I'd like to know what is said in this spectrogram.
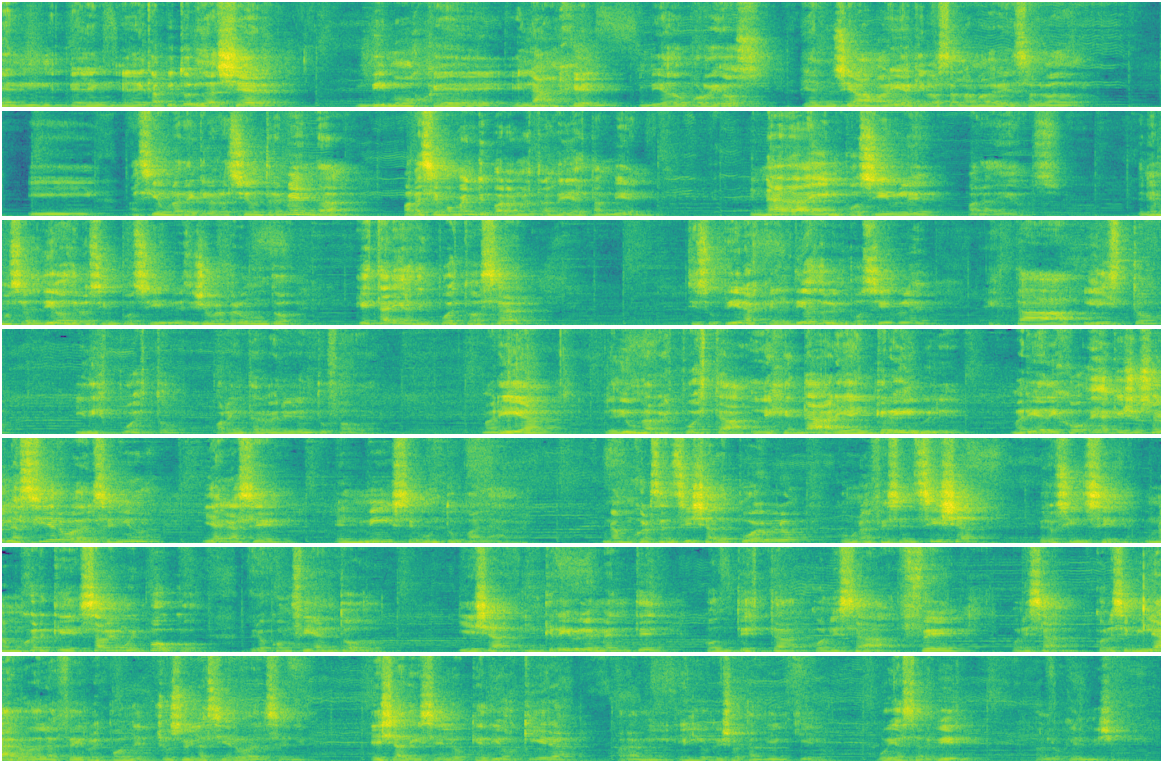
En el, capítulo de ayer vimos que el ángel enviado por Dios le anunciaba a María que iba a ser la madre del Salvador. Y hacía una declaración tremenda para ese momento y para nuestras vidas también. Nada hay imposible para Dios. Tenemos el Dios de los imposibles. Y yo me pregunto, ¿qué estarías dispuesto a hacer si supieras que el Dios de lo imposible está listo y dispuesto para intervenir en tu favor? María le dio una respuesta legendaria, increíble. María dijo, he aquí yo soy la sierva del Señor y hágase en mí según tu palabra. Una mujer sencilla de pueblo, con una fe sencilla, pero sincera. Una mujer que sabe muy poco, pero confía en todo. Y ella increíblemente contesta con esa fe, con, esa, con ese milagro de la fe y responde, yo soy la sierva del Señor. Ella dice, lo que Dios quiera para mí es lo que yo también quiero. Voy a servir a lo que Él me llama.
